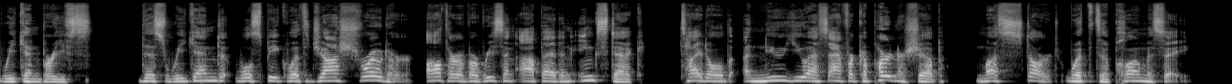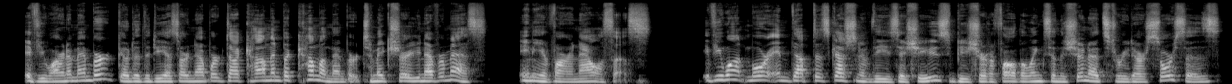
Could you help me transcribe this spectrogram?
weekend briefs. This weekend, we'll speak with Josh Schroeder, author of a recent op ed in Inkstick titled A New U.S. Africa Partnership Must Start with Diplomacy. If you aren't a member, go to the DSRnetwork.com and become a member to make sure you never miss any of our analysis. If you want more in depth discussion of these issues, be sure to follow the links in the show notes to read our sources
